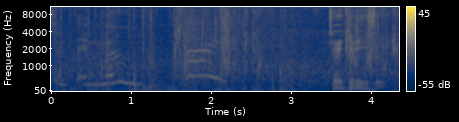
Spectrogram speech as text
Something moved. Take it easy.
